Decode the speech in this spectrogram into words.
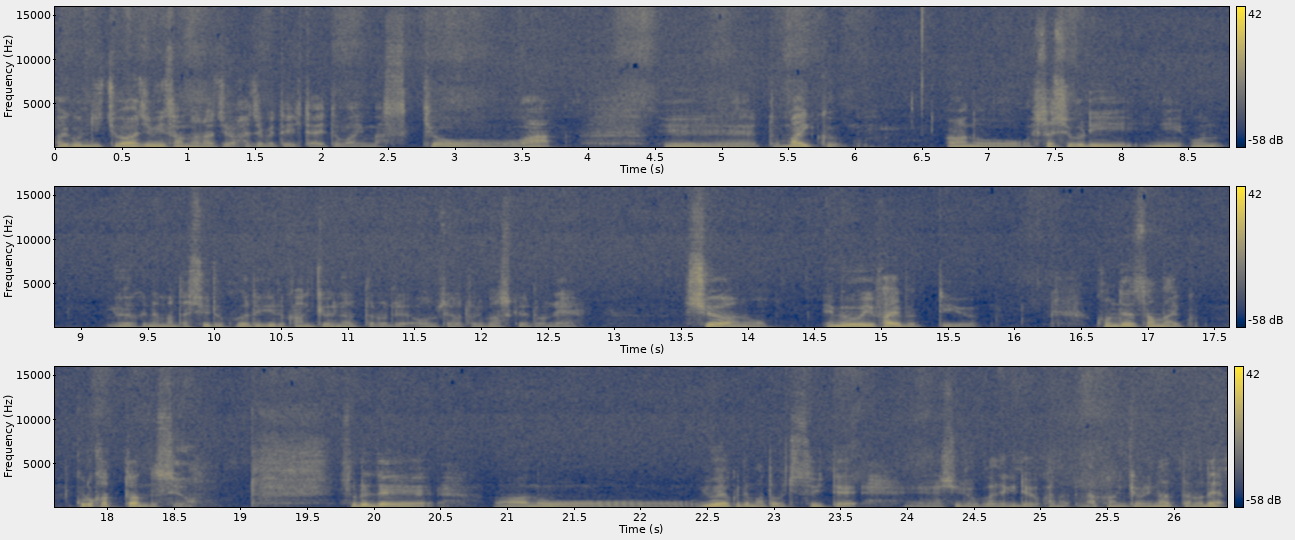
はい、こんにちは。ジミーさんのラジオを始めていきたいと思います。今日は、えっ、と、マイク、あの、久しぶりにようやくね、また収録ができる環境になったので、音声を取りますけどね、手話の MV5 っていうコンデンサーマイク、これ買ったんですよ。それで、あの、ようやくでまた落ち着いて、えー収録ができるような環境になったので、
